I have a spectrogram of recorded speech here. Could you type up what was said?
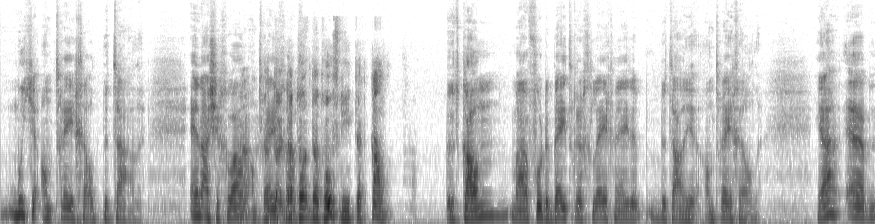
moet je entreegeld betalen. En als je gewoon ja, entreegeld... Dat, dat, dat, hoeft niet, dat kan. Het kan, maar voor de betere gelegenheden betaal je entreegelden. Ja, ehm,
